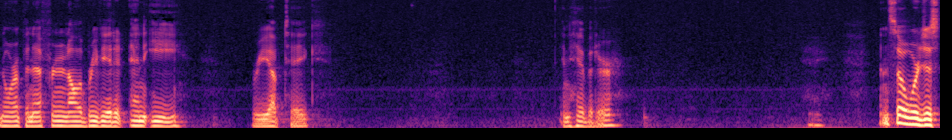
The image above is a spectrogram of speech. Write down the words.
norepinephrine, and I'll abbreviate it NE, reuptake inhibitor. Okay. And so we're just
